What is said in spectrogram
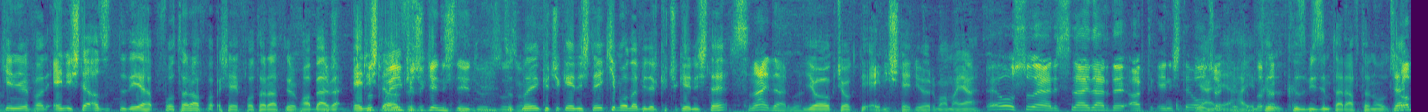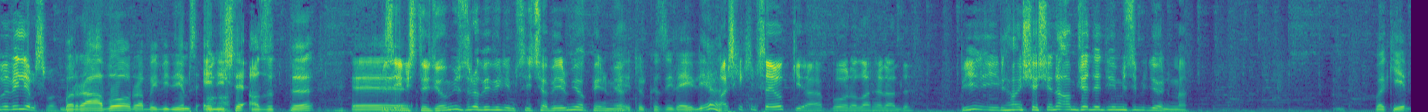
bikini falan enişte azıttı diye fotoğraf şey fotoğraf diyorum haber ver. Enişte Tutmayın azıttı. küçük enişteyi diyoruz o zaman. Tutmayın küçük enişteyi kim olabilir küçük enişte? Snyder mi? Yok çok değil. Enişte diyorum ama ya. E olsun yani Snyder de artık enişte olacak Yani hayır kız, kız bizim taraftan olacak. Robbie Williams mı? Bravo Robbie Williams enişte azıttı. Ee, Biz enişte diyor muyuz Robbie Williams? Hiç haberim yok benim ya. e, Türk kızıyla evli ya. Başka kimse yok ki ya bu aralar herhalde. Bir İlhan Şaşen'e amca dediğimizi biliyorum ben. Bakayım.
